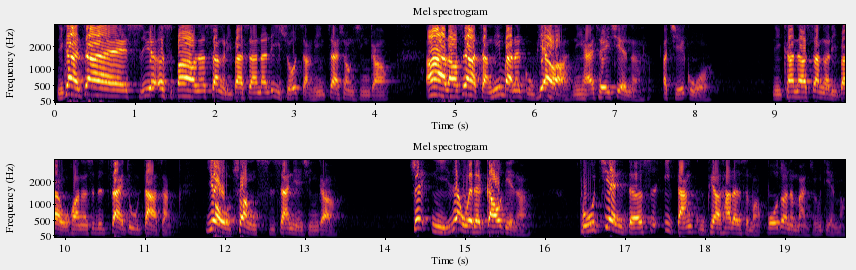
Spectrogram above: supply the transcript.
你看在十月二十八号呢，上个礼拜三呢，利索涨停再创新高啊。老师啊，涨停板的股票啊，你还推荐呢啊？结果你看到上个礼拜五花呢，是不是再度大涨，又创十三年新高？所以你认为的高点啊？不见得是一档股票它的什么波段的满足点嘛？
